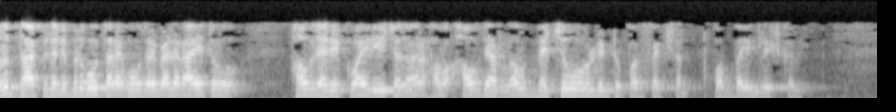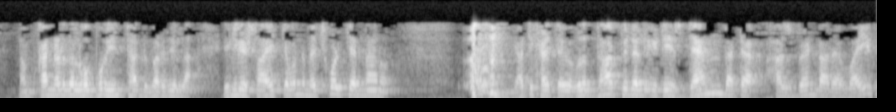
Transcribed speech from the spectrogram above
ವೃದ್ಧಾಪ್ಯದಲ್ಲಿ ಇಬ್ಬರಿಗೂ ತಲೆಗೂದರೆ ಬೆಳಗಾಯಿತು. They require each other how they are love matured into perfection ಒಬ್ಬ ಇಂಗ್ಲಿಷ್ ಕವಿ. ನಮ್ಮ ಕನ್ನಡದಲ್ಲಿ ಒಬ್ಬರು ಇಂಥದ್ದು ಬರೆದಿಲ್ಲ. ಇಂಗ್ಲಿಷ್ ಸಾಹಿತ್ಯವನ್ನು ಮೆಚ್ಕೊಳ್ತೇನೆ ನಾನು. ಅದಕ್ಕೆ ಹೇಳ್ತೇವೆ, ವೃದ್ಧಾಪ್ಯದಲ್ಲಿ it is then that a husband or a wife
